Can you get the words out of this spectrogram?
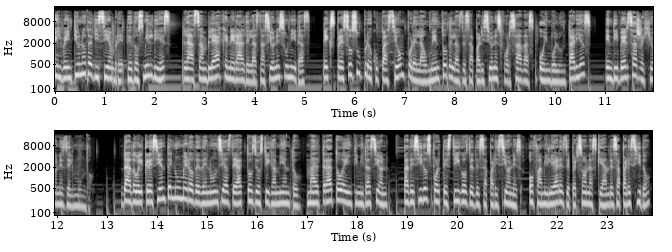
El 21 de diciembre de 2010, la Asamblea General de las Naciones Unidas expresó su preocupación por el aumento de las desapariciones forzadas o involuntarias en diversas regiones del mundo. Dado el creciente número de denuncias de actos de hostigamiento, maltrato e intimidación padecidos por testigos de desapariciones o familiares de personas que han desaparecido,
